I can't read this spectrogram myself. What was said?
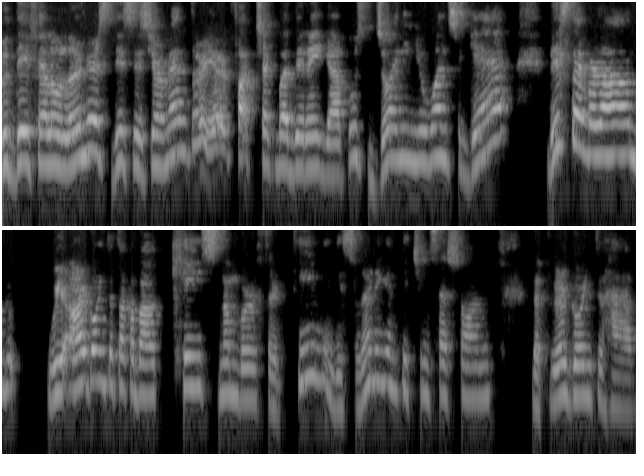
Good day, fellow learners. This is your mentor, your fact check buddy Ray Gapuz, joining you once again. This time around, we are going to talk about case number 13 in this learning and teaching session that we're going to have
